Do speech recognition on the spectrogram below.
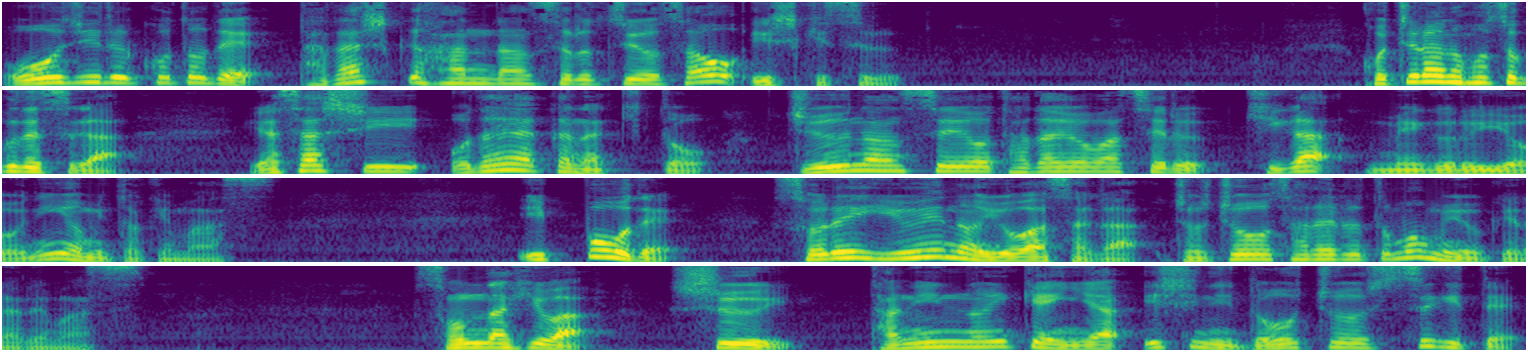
応じることで正しく判断する強さを意識する。こちらの補足ですが、優しい穏やかな気と柔軟性を漂わせる気が巡るように読み解けます。一方で、それゆえの弱さが助長されるとも見受けられます。そんな日は、周囲、他人の意見や意思に同調しすぎて、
